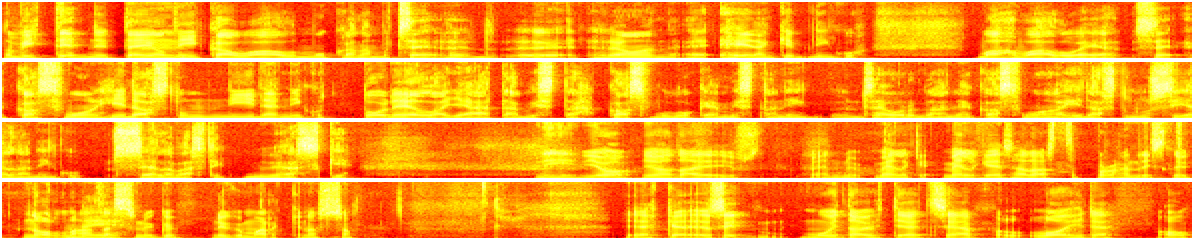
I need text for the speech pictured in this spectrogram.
no vitti, että nyt ei mm. ole niin kauan ollut mukana, mutta se, se on heidänkin niin kuin vahva alue ja se kasvu on hidastunut niiden niin kuin todella jäätävistä kasvulukemista, niin se orgaaninen kasvu on hidastunut siellä niin kuin selvästi myöskin. Niin, joo, joo tai just mennyt melkein, melkein sadasta prosentista nyt nollaan niin. tässä nyky, nykymarkkinassa. Ja ehkä sitten muita yhtiöitä siellä, Loihde on,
